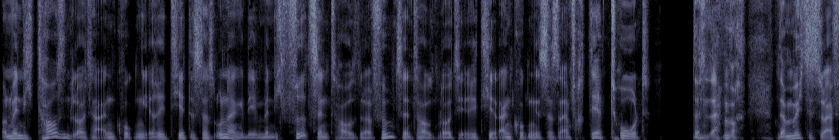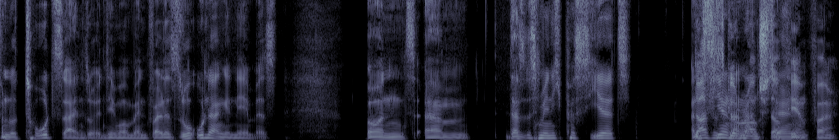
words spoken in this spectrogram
und wenn dich tausend Leute angucken, irritiert ist das unangenehm. Wenn dich 14.000 oder 15.000 Leute irritiert angucken, ist das einfach der Tod. Das ist einfach, dann möchtest du einfach nur tot sein, so in dem Moment, weil das so unangenehm ist. Und ähm, das ist mir nicht passiert. An vielen anderen gerockt auf jeden Fall.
